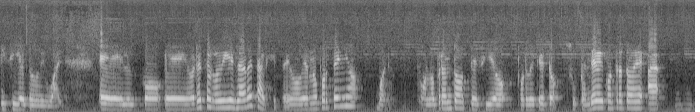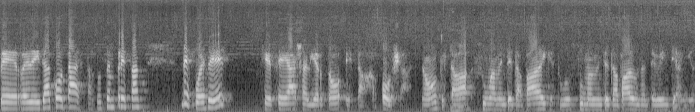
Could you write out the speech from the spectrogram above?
y sigue todo igual. Eh, Horacio Rodríguez Larreta, el jefe de gobierno porteño, bueno, por lo pronto decidió por decreto suspender el contrato de BRD y Dakota, estas dos empresas, después de que se haya abierto esta olla. ¿no? que estaba sumamente tapada y que estuvo sumamente tapada durante 20 años.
